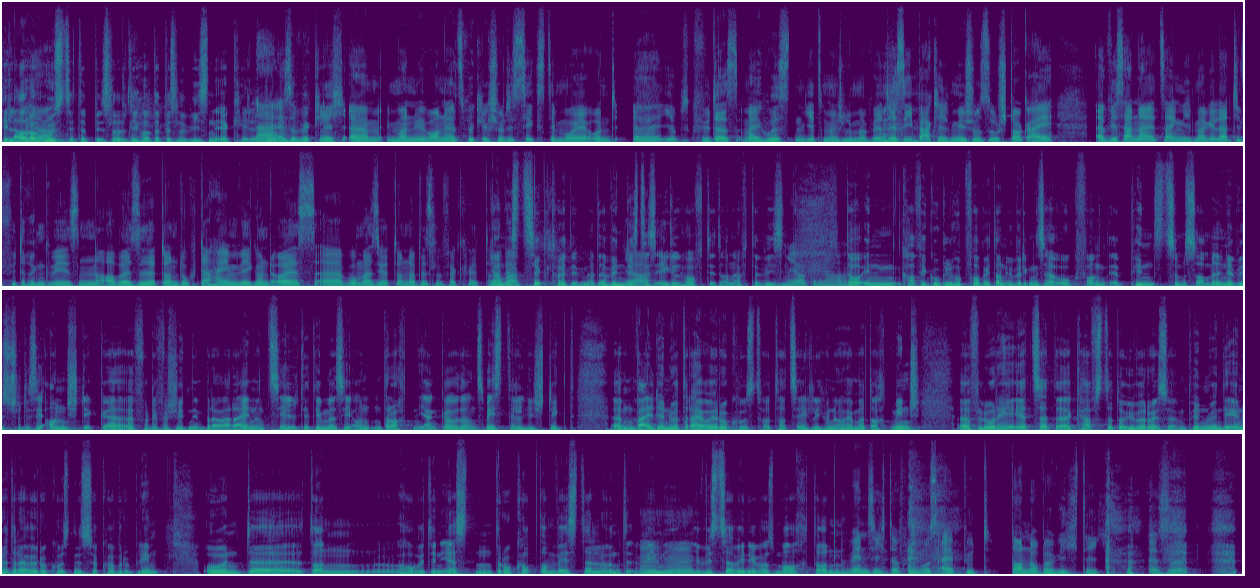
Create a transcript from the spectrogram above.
Die Laura Ja. hustet ein bisschen, die hat ein bisschen Wiesenerkältung. Nein, also wirklich, ähm, ich meine, wir waren ja jetzt wirklich schon das sechste Mal und äh, ich habe das Gefühl, dass mein Husten jetzt mal schlimmer wird. Also ich backel mir schon so stark ein. Äh, wir sind ja jetzt eigentlich mal relativ viel drin gewesen, aber es ist halt dann doch der Heimweg und alles, äh, wo man sich halt dann ein bisschen verkühlt. ja, und aber, das zirkt halt immer. Der Wind ist Ja. Das Ekelhafte dann auf der Wiesen. ja, genau. Da in Kaffee Gugelhupf habe ich dann übrigens auch angefangen, äh, Pins zum Sammeln. Ihr wisst schon, diese Anstecker äh, von den verschiedenen Brauereien und Zelte, die man sich an den Trachtenjanker oder ans Westel hinsteckt, ähm, weil der nur 3 Euro kostet hat tatsächlich. Und dann habe ich mir gedacht, Mensch, äh, Flori, jetzt äh, kaufst du da überall so einen Pin, wenn die eh nur 3 Euro kosten, ist so kein Problem. Und äh, dann habe ich den ersten Druck gehabt am Westel und wenn Mhm. ich, ihr wisst ja, wenn ich was mache, dann Wenn sich der Flug was einbüht, dann aber richtig. Also,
